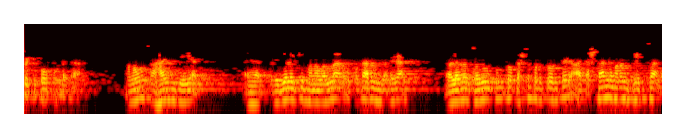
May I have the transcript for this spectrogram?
పెట్టుకోకుండా మనం సహాయం చేయాలి. ప్రజలకి మన వల్ల ఉపకారం జరగాలి. వాళ్ళని చదువుకుంటూ కష్టపడుతూ ఉంటే ఆ కష్టాన్ని మనం తీర్చాలి.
